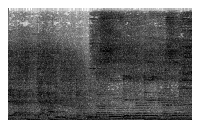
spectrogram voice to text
Yeah, yeah. La sirena me hacia mí.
